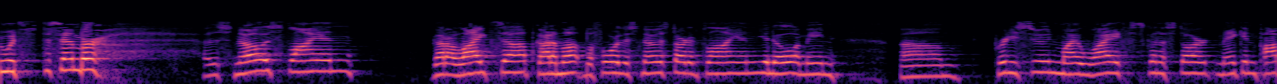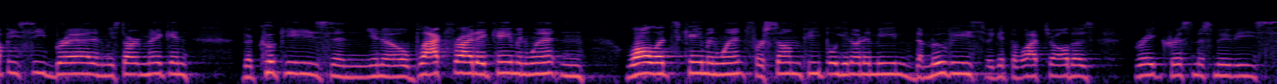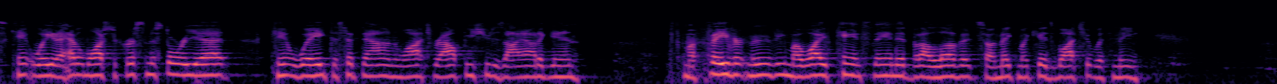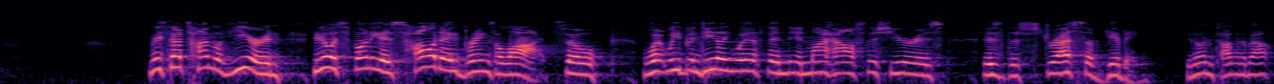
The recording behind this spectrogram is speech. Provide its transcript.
So it's December. The snow is flying. Got our lights up. Got them up before the snow started flying. You know, I mean, um, pretty soon my wife's going to start making poppy seed bread, and we start making the cookies. And you know, Black Friday came and went, and wallets came and went for some people. You know what I mean? The movies. We get to watch all those great Christmas movies. Can't wait. I haven't watched a Christmas story yet. Can't wait to sit down and watch Ralphie shoot his eye out again. It's my favorite movie. My wife can't stand it, but I love it, so I make my kids watch it with me. I mean, it's that time of year, and you know what's funny is holiday brings a lot. So what we've been dealing with in, in my house this year is is the stress of giving. You know what I'm talking about?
